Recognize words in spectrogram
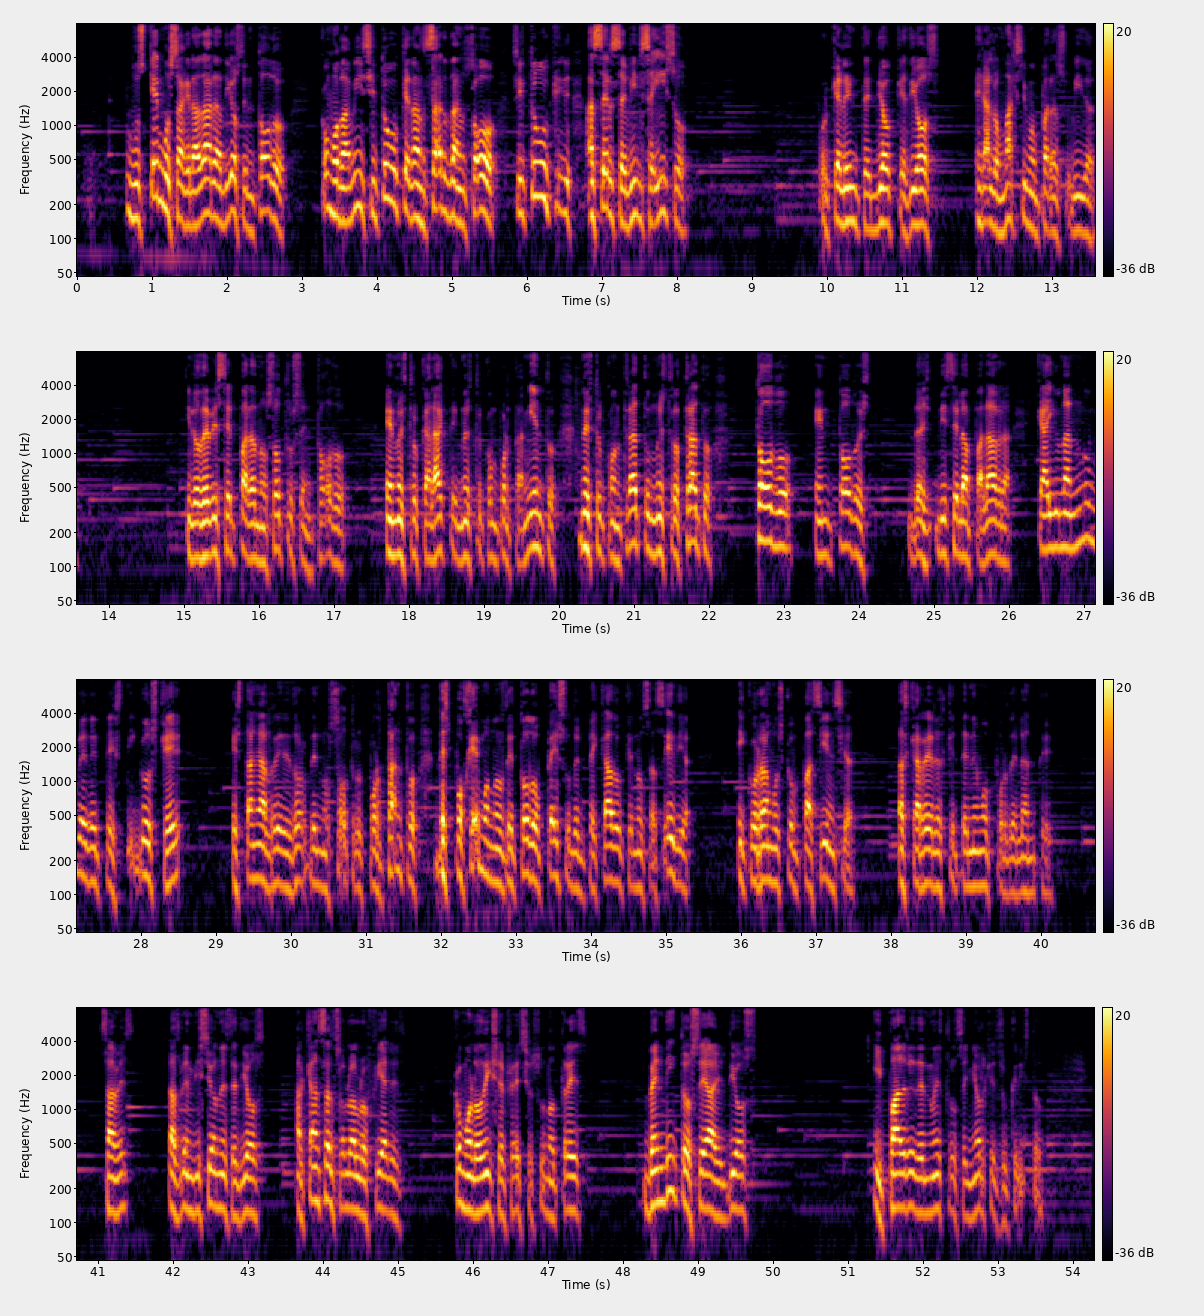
busquemos agradar a Dios en todo. Como David, si tuvo que danzar, danzó. Si tuvo que hacer servir, se hizo. Porque él entendió que Dios era lo máximo para su vida. Y lo debe ser para nosotros en todo. En nuestro carácter, en nuestro comportamiento, nuestro contrato, nuestro trato. Todo, en todo, dice la palabra, que hay una nube de testigos que están alrededor de nosotros. Por tanto, despojémonos de todo peso del pecado que nos asedia y corramos con paciencia las carreras que tenemos por delante. ¿Sabes? Las bendiciones de Dios alcanzan solo a los fieles, como lo dice Efesios 1.3. Bendito sea el Dios y Padre de nuestro Señor Jesucristo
